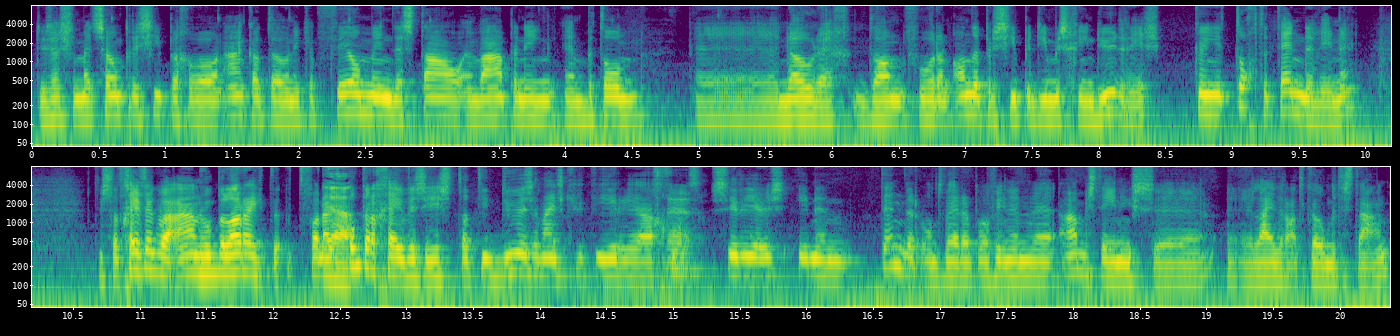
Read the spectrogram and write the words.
Dus als je met zo'n principe gewoon aan kan tonen, ik heb veel minder staal en wapening en beton uh, nodig dan voor een ander principe die misschien duurder is, kun je toch de tender winnen. Dus dat geeft ook wel aan hoe belangrijk het vanuit opdrachtgevers is dat die duurzaamheidscriteria goed serieus in een tenderontwerp of in een uh, aanbestedingsleidraad komen te staan.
